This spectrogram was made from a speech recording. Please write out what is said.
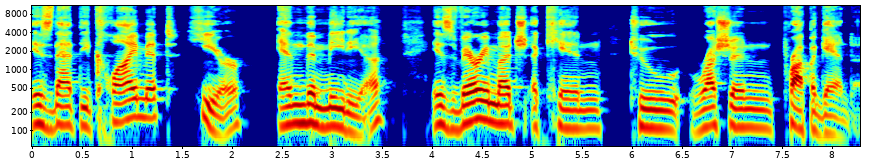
is that the climate here and the media is very much akin to Russian propaganda.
